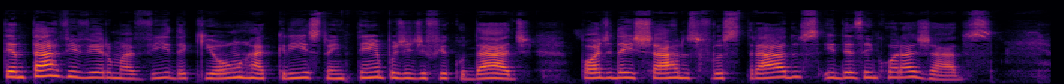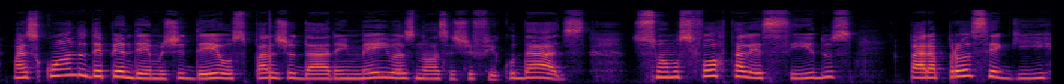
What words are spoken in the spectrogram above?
Tentar viver uma vida que honra a Cristo em tempos de dificuldade pode deixar-nos frustrados e desencorajados. Mas quando dependemos de Deus para ajudar em meio às nossas dificuldades, somos fortalecidos para prosseguir,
